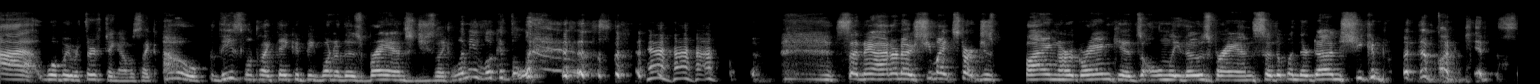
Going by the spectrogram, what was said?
Uh, when we were thrifting, I was like, oh, these look like they could be one of those brands. And she's like, let me look at the list. so now I don't know. She might start just buying her grandkids only those brands so that when they're done, she can put them on kids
